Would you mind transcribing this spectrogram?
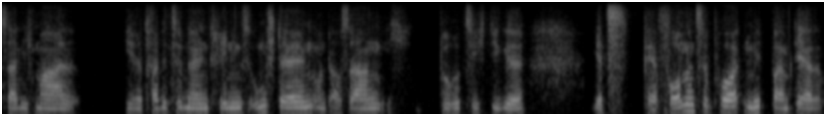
sage ich mal, ihre traditionellen Trainings umstellen und auch sagen, ich berücksichtige jetzt Performance Support mit bei der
